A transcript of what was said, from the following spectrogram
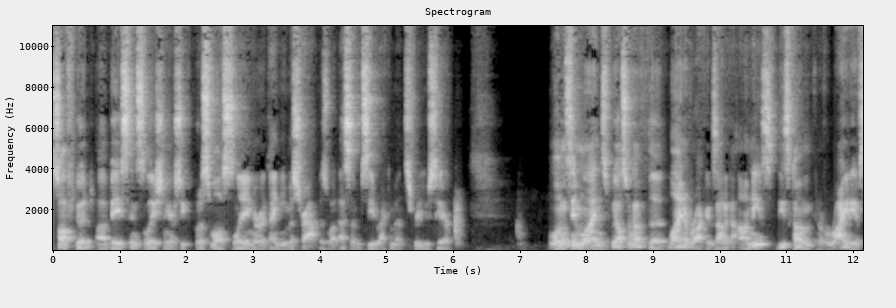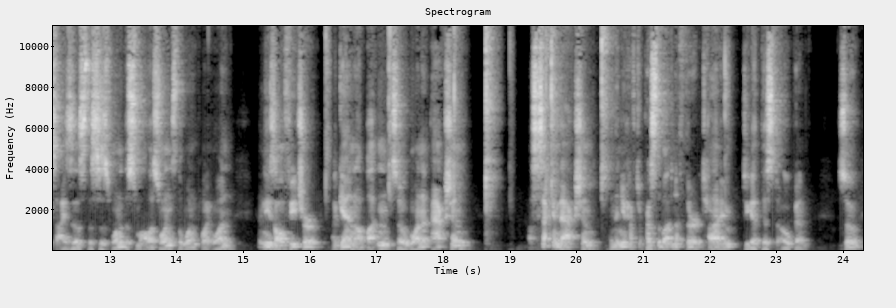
soft good uh, base installation here. So you can put a small sling or a Dyneema strap is what SMC recommends for use here. Along the same lines, we also have the line of Rock Exotica Omnis. These come in a variety of sizes. This is one of the smallest ones, the 1.1. And these all feature, again, a button. So one action, a second action, and then you have to press the button a third time to get this to open. So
